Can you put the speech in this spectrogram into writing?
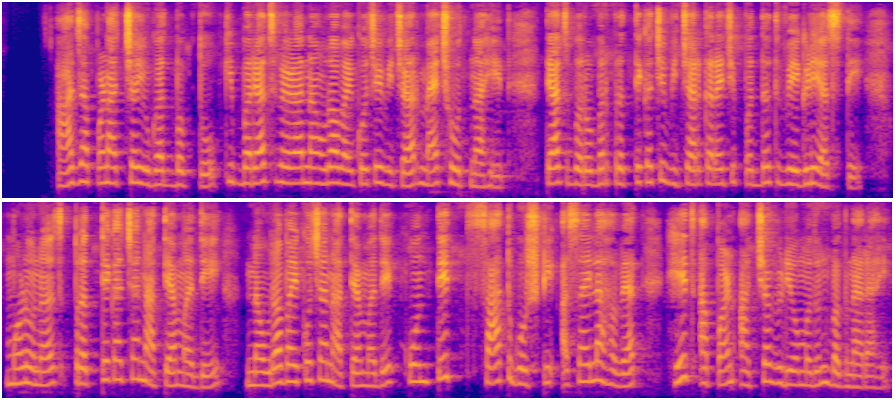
आज आपण आजच्या युगात बघतो की बऱ्याच वेळा नवरा बायकोचे विचार मॅच होत नाहीत. त्याचबरोबर प्रत्येकाची विचार करायची पद्धत वेगळी असते. म्हणूनच प्रत्येकाच्या नात्यामध्ये नवरा बायकोच्या नात्यामध्ये कोणते सात गोष्टी असायला हव्यात हेच आपण आजच्या व्हिडिओमधून बघणार आहे.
